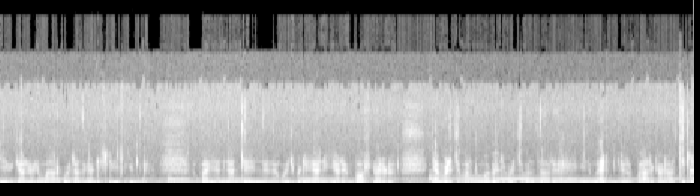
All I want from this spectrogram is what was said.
ജീവിക്കാനുള്ള ഒരു മാർഗമില്ല അത് കണ്ടീഷനിൽ ഇരിക്കുന്നത് അപ്പോൾ എന്നാ ചെയ്യുന്നതിന് ഒരുപിടി ഞാൻ ഈയിടെ പോസ്റ്റുകാരോട് ഞാൻ വിളിച്ച് പറഞ്ഞു മൊബൈലിൽ വിളിച്ച് പറഞ്ഞു സാറേ ഇനി മരുന്ന് ഞങ്ങൾ പാലക്കാട് അച്ചില്ല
